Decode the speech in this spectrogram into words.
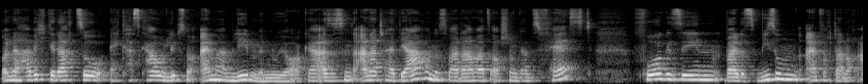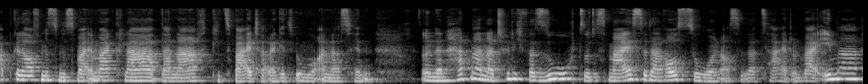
und da habe ich gedacht so, ey Cascaro, du lebst nur einmal im Leben in New York. Ja? Also es sind anderthalb Jahre und das war damals auch schon ganz fest vorgesehen, weil das Visum einfach dann noch abgelaufen ist und es war immer klar, danach geht es weiter, da geht es irgendwo anders hin. Und dann hat man natürlich versucht, so das meiste da rauszuholen aus dieser Zeit und war immer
